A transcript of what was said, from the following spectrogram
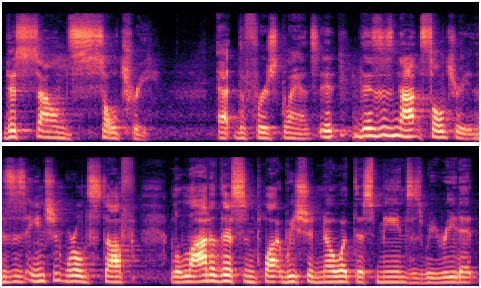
This sounds sultry at the first glance. It, this is not sultry. This is ancient world stuff. A lot of this implies we should know what this means as we read it.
